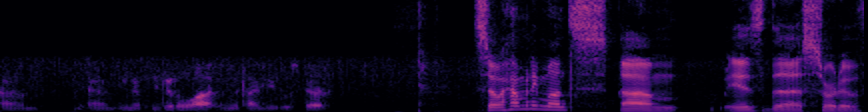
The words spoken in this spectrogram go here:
um, and you know he did a lot in the time he was there. So how many months um, is the sort of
